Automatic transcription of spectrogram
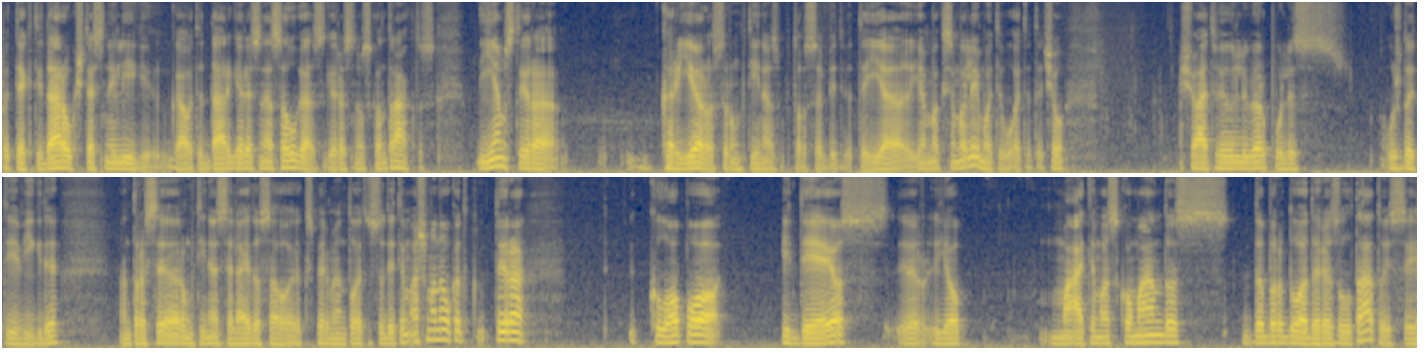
patekti į dar aukštesnį lygį, gauti dar geresnės algas, geresnius kontraktus. Jiems tai yra karjeros rungtynės tos abidvi. Tai jie, jie maksimaliai motivuoti. Tačiau šiuo atveju Liverpoolis užduotį įvykdė, antrose rungtynėse leido savo eksperimentuoti sudėtim. Aš manau, kad tai yra klopo idėjos ir jo matymas komandos dabar duoda rezultatų. Jisai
